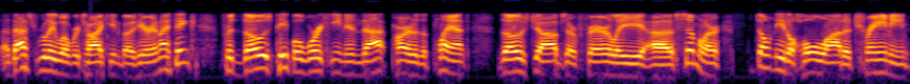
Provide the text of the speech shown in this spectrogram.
Uh, that's really what we're talking about here. And I think for those people working in that part of the plant, those jobs are fairly uh, similar. Don't need a whole lot of training.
